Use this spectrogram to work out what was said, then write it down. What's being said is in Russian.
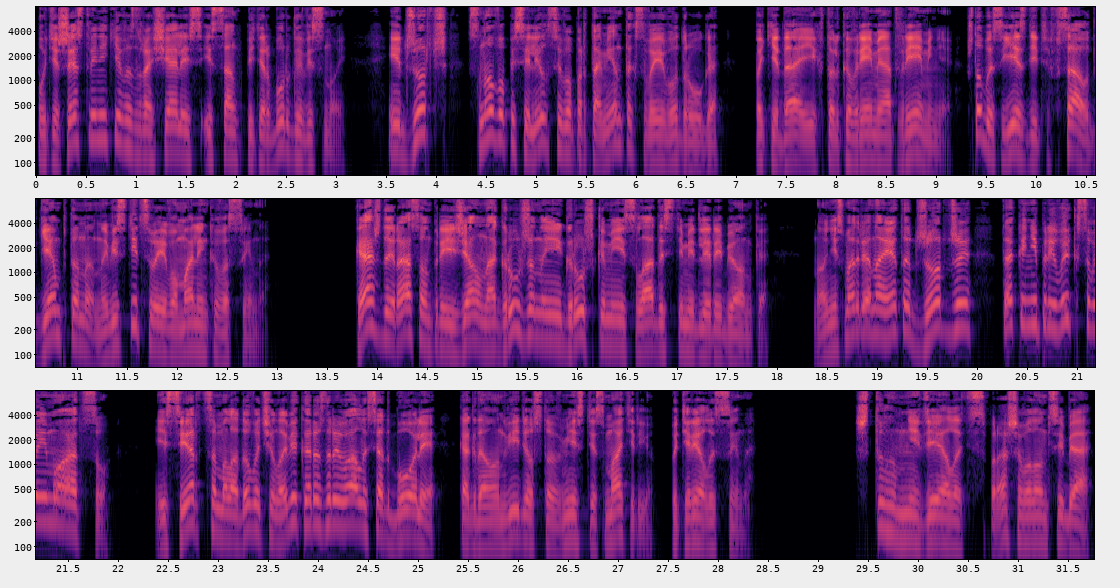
Путешественники возвращались из Санкт-Петербурга весной, и Джордж снова поселился в апартаментах своего друга, покидая их только время от времени, чтобы съездить в Саутгемптон навестить своего маленького сына. Каждый раз он приезжал нагруженный игрушками и сладостями для ребенка. Но, несмотря на это, Джорджи так и не привык к своему отцу. И сердце молодого человека разрывалось от боли, когда он видел, что вместе с матерью потерял и сына. «Что мне делать?» — спрашивал он себя.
